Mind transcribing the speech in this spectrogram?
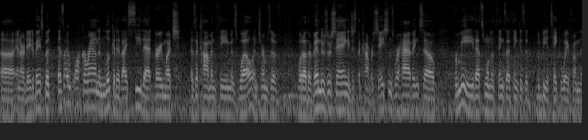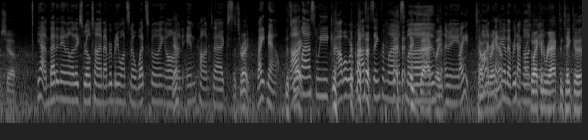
uh, in our database. But as I walk around and look at it, I see that very much as a common theme as well in terms of what other vendors are saying and just the conversations we're having. So for me, that's one of the things I think is a, would be a takeaway from the show. Yeah, embedded analytics, real time. Everybody wants to know what's going on Yeah. in context That's right. right now. That's not right. last week, not what we're processing from last month. Exactly. I mean, Right. Tell come me on, right can't now. we have everything Exactly. on So I can react and take a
